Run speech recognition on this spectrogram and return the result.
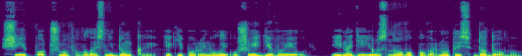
Ші почув власні думки, які поринули у Шейді Вейл, і надію знову повернутись додому.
